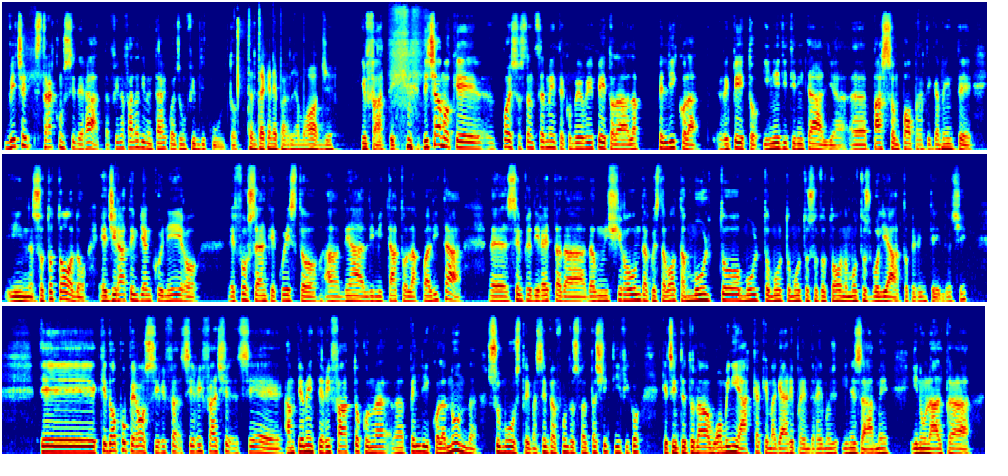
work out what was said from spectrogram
invece straconsiderata fino a farla diventare quasi un film di culto. Tant'è che ne parliamo oggi. Infatti, diciamo che eh, poi sostanzialmente, come ripeto, la, la pellicola ripeto, inedita in Italia, eh, passa un po' praticamente in sottotono, è girata in bianco e nero e forse anche questo ha, ne ha limitato la qualità. Eh, sempre diretta da, da un Ishiro Honda, questa volta molto, molto, molto, molto sottotono, molto svogliato per intenderci. E che dopo però si, rifa- si, riface- si è ampiamente rifatto con una pellicola non su mostri ma sempre a fondo fantascientifico che si intitolava Uomini H che magari prenderemo in esame in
